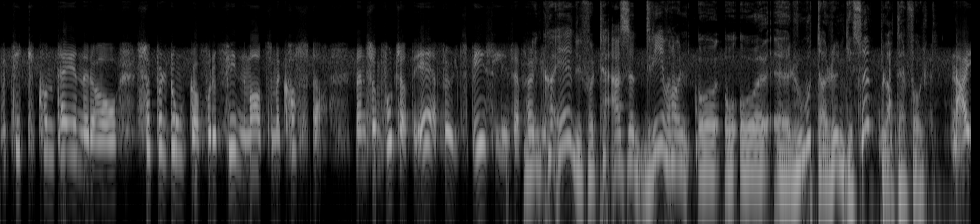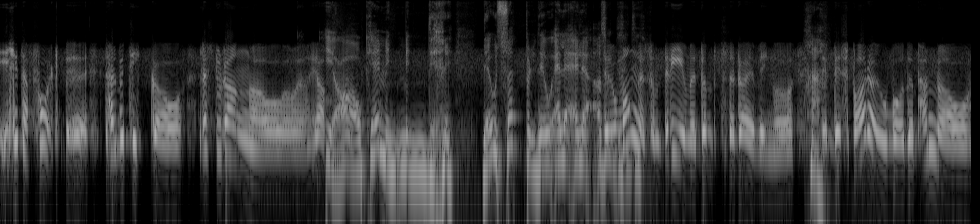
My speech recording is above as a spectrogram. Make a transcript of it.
butikkontainere og søppeldunker for å finne mat som er kasta, men som fortsatt er fullt spiselig, selvfølgelig. men hva er det du forteller Altså, driver han og, og, og eh, roter rundt i søpla til folk? Nei, ikke til folk. eh, Til butikker og restauranter og ja. Ja, ok, men, men det, det er jo søppel, det er jo Eller, eller Det altså, er jo mange som driver med dumpster-diving, og det, det sparer jo både penger og,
